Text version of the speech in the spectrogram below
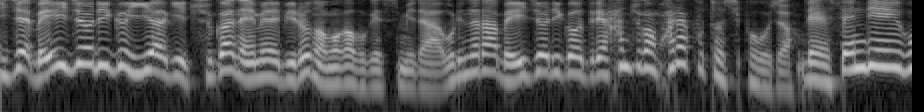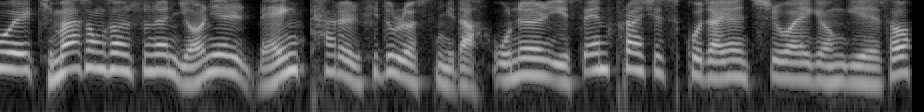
이제 메이저리그 이야기 주간 MLB로 넘어가 보겠습니다. 우리나라 메이저리거들의 한 주간 활약부터 짚어보죠. 네, 샌디에이고의 김하성 선수는 연일 맹타를 휘둘렀습니다. 오늘 이 샌프란시스코 자이언츠와의 경기에서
